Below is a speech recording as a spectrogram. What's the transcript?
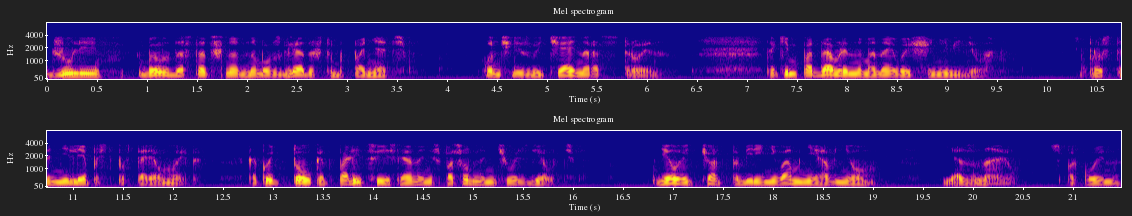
Джулии было достаточно одного взгляда, чтобы понять. Он чрезвычайно расстроен. Таким подавленным она его еще не видела. «Просто нелепость», — повторял Майк. «Какой толк от полиции, если она не способна ничего сделать? Дело ведь, черт побери, не во мне, а в нем». «Я знаю», — спокойно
